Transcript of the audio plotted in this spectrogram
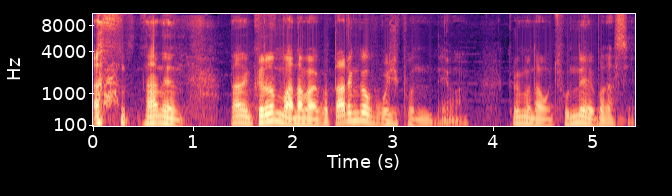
나는 나는 그런 만화 말고 다른 거 보고 싶었는데 막 그런 거 나오면 존나 열받았어요.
